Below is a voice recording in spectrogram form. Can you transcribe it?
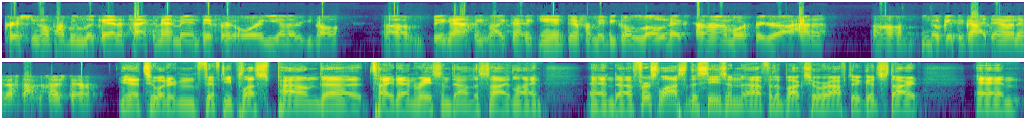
Chris, you know, probably look at attacking that man different, or any other, you know, um, big athlete like that again different. Maybe go low next time, or figure out how to, um, you know, get the guy down and uh, stop a touchdown. Yeah, 250 plus pound uh, tight end racing down the sideline. And uh, first loss of the season uh, for the Bucs, who are off to a good start. And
